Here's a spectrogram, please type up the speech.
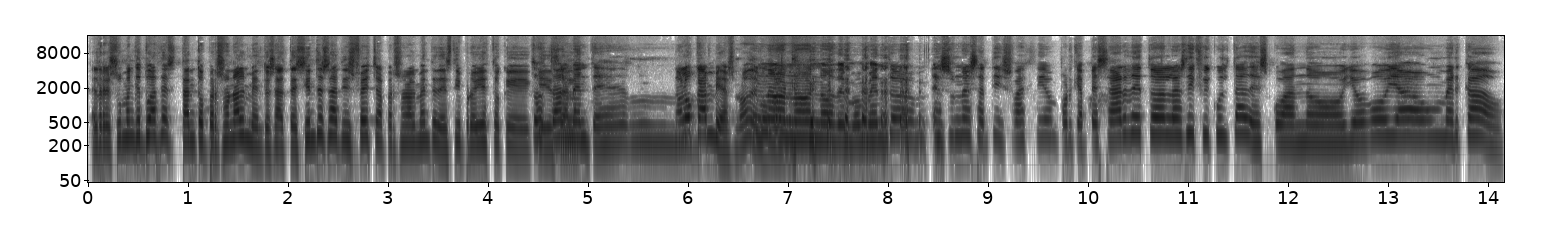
el resumen que tú haces tanto personalmente, o sea, ¿te sientes satisfecha personalmente de este proyecto que que? Totalmente. No lo cambias, ¿no? De no, momento. no, no, de momento es una satisfacción porque a pesar de todas las dificultades, cuando yo voy a un mercado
